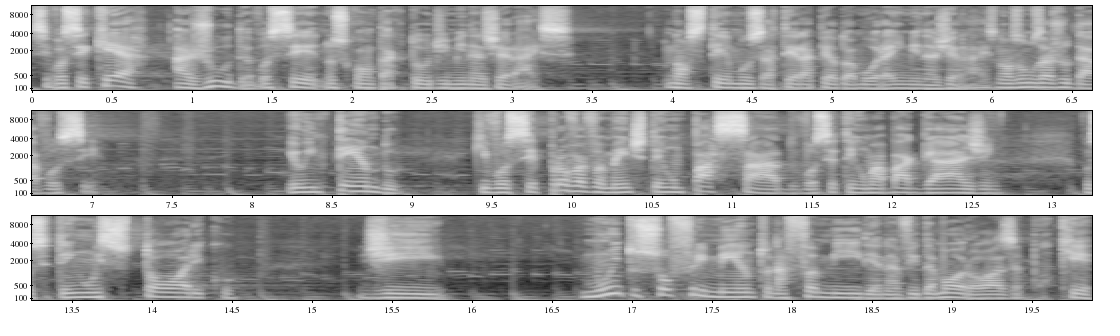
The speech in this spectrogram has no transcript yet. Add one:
Se você quer ajuda, você nos contactou de Minas Gerais nós temos a terapia do amor aí em Minas Gerais. Nós vamos ajudar você. Eu entendo que você provavelmente tem um passado, você tem uma bagagem, você tem um histórico de muito sofrimento na família, na vida amorosa, porque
